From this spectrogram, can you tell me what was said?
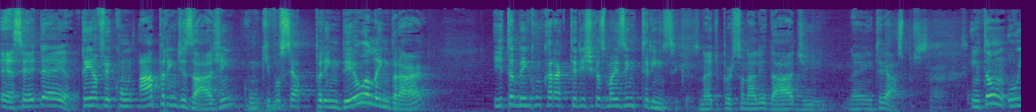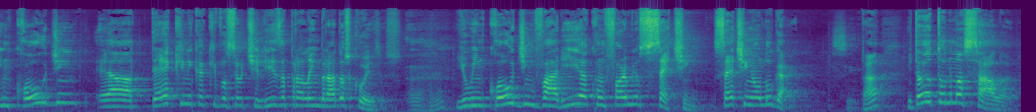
essa é a ideia. Tem a ver com aprendizagem, com o que você aprendeu a lembrar. E também com características mais intrínsecas, né, de personalidade, né, entre aspas. Certo. Então, o encoding é a técnica que você utiliza para lembrar das coisas. E o encoding varia conforme o setting. Setting é o lugar. Sim. Tá? Então, eu estou numa sala,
